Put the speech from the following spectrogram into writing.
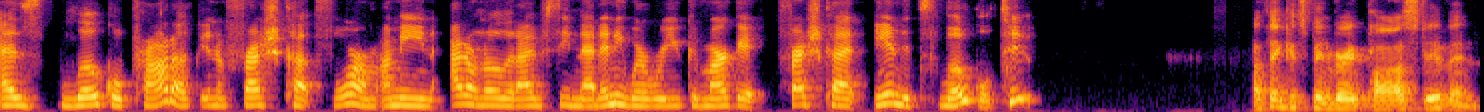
as local product in a fresh cut form. I mean, I don't know that I've seen that anywhere where you could market fresh cut and it's local too. I think it's been very positive and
